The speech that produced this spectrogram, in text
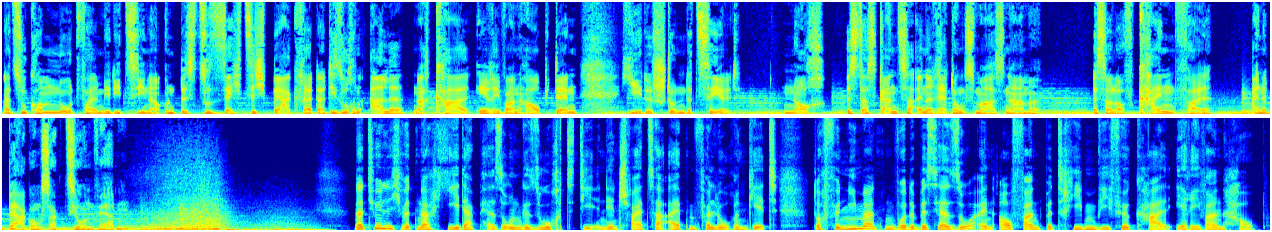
Dazu kommen Notfallmediziner und bis zu 60 Bergretter. Die suchen alle nach Karl Erivan Haupt, denn jede Stunde zählt. Noch ist das Ganze eine Rettungsmaßnahme. Es soll auf keinen Fall eine Bergungsaktion werden. Natürlich wird nach jeder Person gesucht, die in den Schweizer Alpen verloren geht. Doch für niemanden wurde bisher so ein Aufwand betrieben wie für Karl Erivan Haub.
